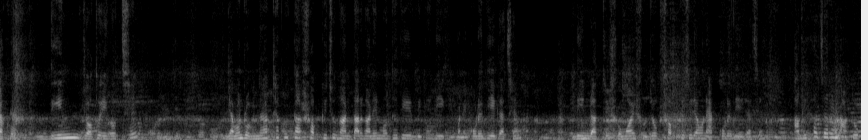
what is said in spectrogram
দেখো দিন যত এগোচ্ছে যেমন রবীন্দ্রনাথ ঠাকুর তার সব কিছু গান তার গানের মধ্যে দিয়ে লিখে দিয়ে মানে করে দিয়ে গেছেন। দিন রাত্রি সময় সুযোগ সব কিছু যেমন এক করে দিয়ে গেছেন। আগেকার যারা নাটক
